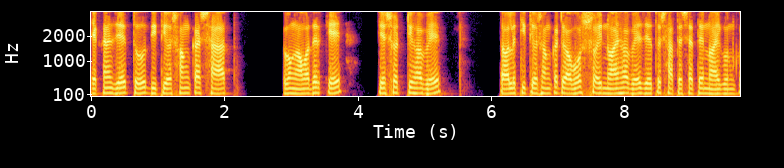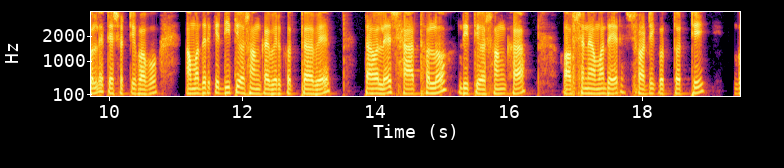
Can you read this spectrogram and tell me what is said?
এখানে যেহেতু দ্বিতীয় সংখ্যা সাত এবং আমাদেরকে তেষট্টি হবে তাহলে তৃতীয় সংখ্যাটি অবশ্যই নয় হবে, যেহেতু সাথে সাথে নয় গুণ করলে তেষট্টি পাবো। আমাদেরকে দ্বিতীয় সংখ্যা বের করতে হবে। তাহলে সাত হলো দ্বিতীয় সংখ্যা। অপশানে আমাদের সঠিক উত্তরটি গ।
